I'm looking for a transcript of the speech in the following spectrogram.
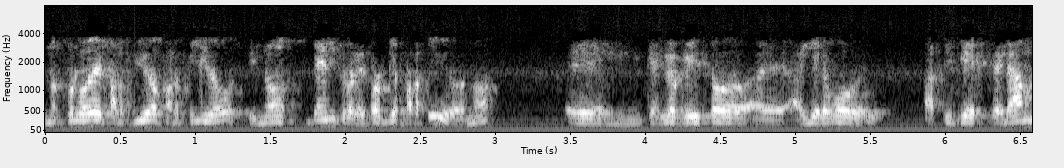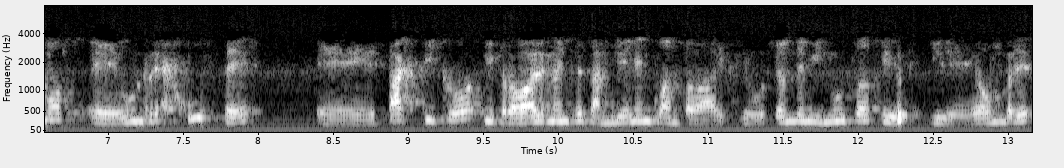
no solo de partido a partido, sino dentro del propio partido, ¿no? Eh, que es lo que hizo eh, ayer Vogel. Así que esperamos eh, un reajuste táctico y probablemente también en cuanto a distribución de minutos y de, hombres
